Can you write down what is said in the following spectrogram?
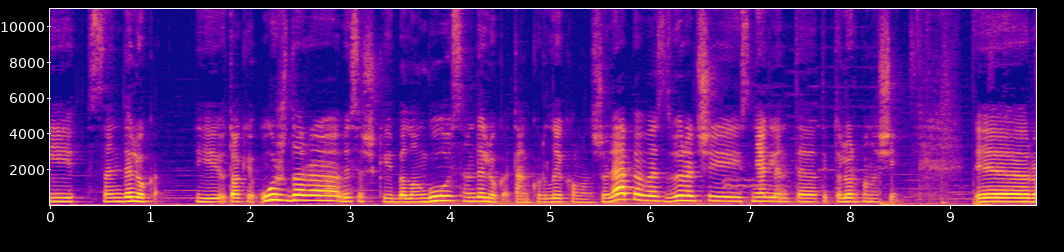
į sandėliuką. Į tokį uždarą, visiškai be langų sandėliuką, ten kur laikomas žaliapėvas, dviračiai, snieglentė, taip toliau ir panašiai. Ir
